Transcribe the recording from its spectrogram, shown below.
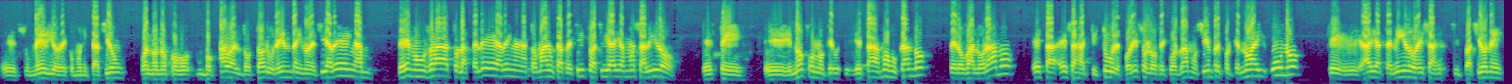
eh, su medio de comunicación cuando nos convocaba el doctor Urenda y nos decía, vengan, dejemos un rato las peleas, vengan a tomar un cafecito, así hayamos salido, este, eh, no con lo que estábamos buscando, pero valoramos esta, esas actitudes. Por eso lo recordamos siempre, porque no hay uno que haya tenido esas situaciones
